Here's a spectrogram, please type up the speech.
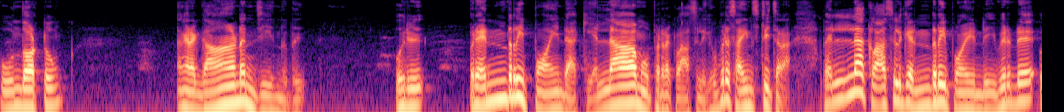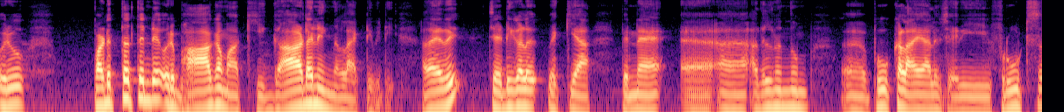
പൂന്തോട്ടവും അങ്ങനെ ഗാർഡൻ ചെയ്യുന്നത് ഒരു ഒരു എൻട്രി പോയിന്റ് ആക്കി എല്ലാ മൂപ്പരുടെ ക്ലാസ്സിലേക്കും. ഇവർ സയൻസ് ടീച്ചറാണ് അപ്പോൾ എല്ലാ ക്ലാസ്സിലേക്കും എൻട്രി പോയിന്റ് ഇവരുടെ ഒരു പഠിത്തത്തിന്റെ ഒരു ഭാഗമാക്കി ഗാർഡനിങ് എന്നുള്ള ആക്ടിവിറ്റി. അതായത് ചെടികൾ വെക്കുക പിന്നെ അതിൽ നിന്നും പൂക്കളായാലും ശരി ഫ്രൂട്ട്സ്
